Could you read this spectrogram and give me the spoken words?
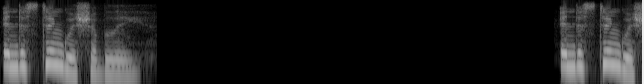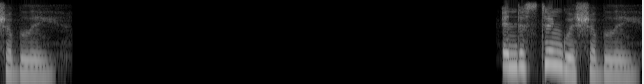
indistinguishably. Indistinguishably. Indistinguishably.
